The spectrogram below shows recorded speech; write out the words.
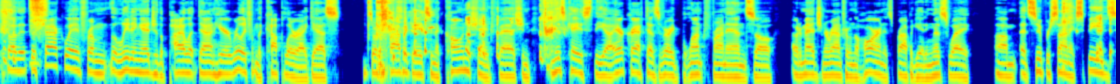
so the, the shock wave from the leading edge of the pilot down here, really from the coupler, I guess, sort of propagates in a cone shaped fashion. In this case, the uh, aircraft has a very blunt front end. So I would imagine around from the horn, it's propagating this way. Um, at supersonic speeds,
